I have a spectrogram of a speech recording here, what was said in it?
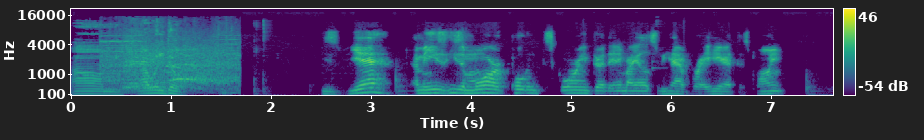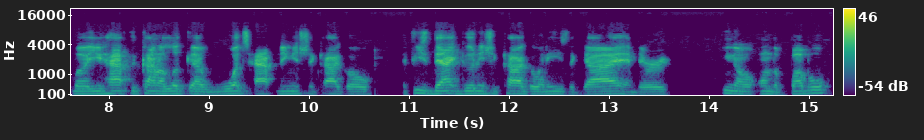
Um, I wouldn't do it. He's yeah. I mean, he's he's a more potent scoring threat than anybody else we have right here at this point. But you have to kind of look at what's happening in Chicago. If he's that good in Chicago and he's the guy, and they're you know, on the bubble,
